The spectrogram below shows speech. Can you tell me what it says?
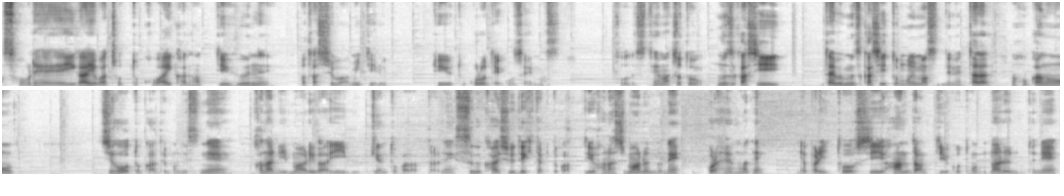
それ以外はちょっと怖いかなっていうふうに私は見てるっていうところでございます。そうですね。まあちょっと難しい、だいぶ難しいと思いますんでね。ただ、他の地方とかでもですね、かなり利回りがいい物件とかだったらね、すぐ回収できたりとかっていう話もあるんでね、ここら辺はね、やっぱり投資判断っていうことになるのでね、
